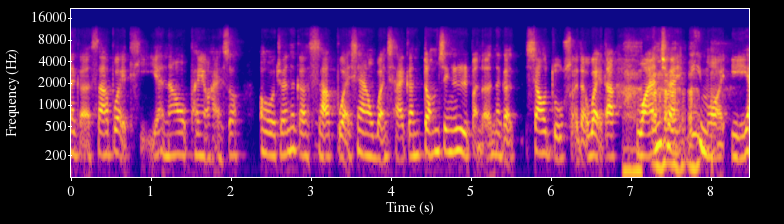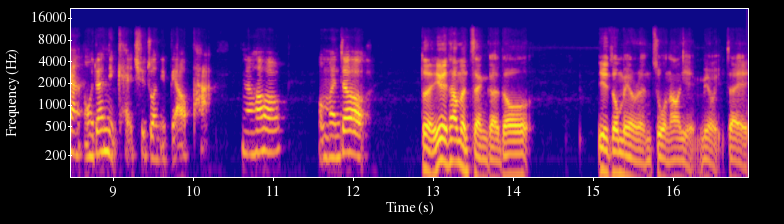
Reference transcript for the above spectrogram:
那个 subway 体验，然后我朋友还说，哦，我觉得那个 subway 现在闻起来跟东京日本的那个消毒水的味道 完全一模一样。我觉得你可以去做，你不要怕。然后我们就对，因为他们整个都。因为都没有人做，然后也没有在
